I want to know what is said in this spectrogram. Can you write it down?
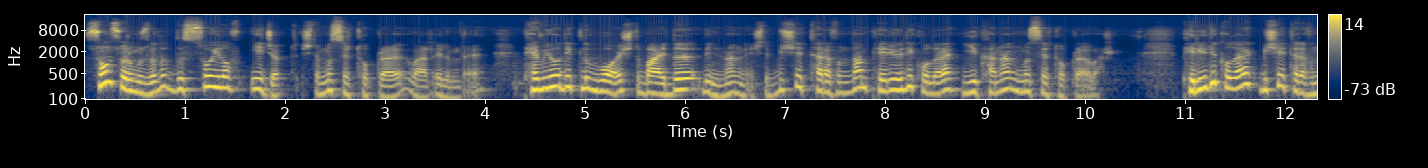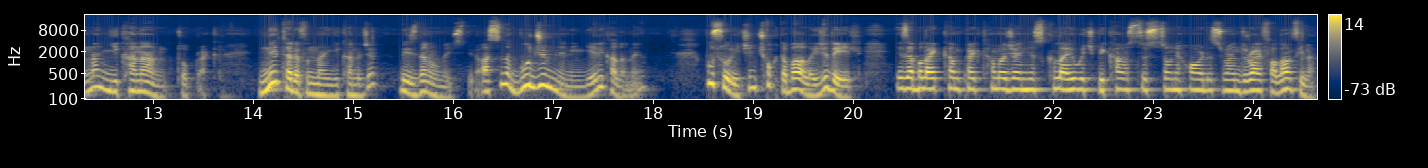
Son sorumuzda da The Soil of Egypt, işte Mısır toprağı var elimde. Periodically washed by the bilmem ne işte bir şey tarafından periyodik olarak yıkanan Mısır toprağı var. Periyodik olarak bir şey tarafından yıkanan toprak. Ne tarafından yıkanacak? Bizden onu istiyor. Aslında bu cümlenin geri kalanı bu soru için çok da bağlayıcı değil. Is a black compact homogeneous clay which becomes the stony hardest when dry falan filan.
